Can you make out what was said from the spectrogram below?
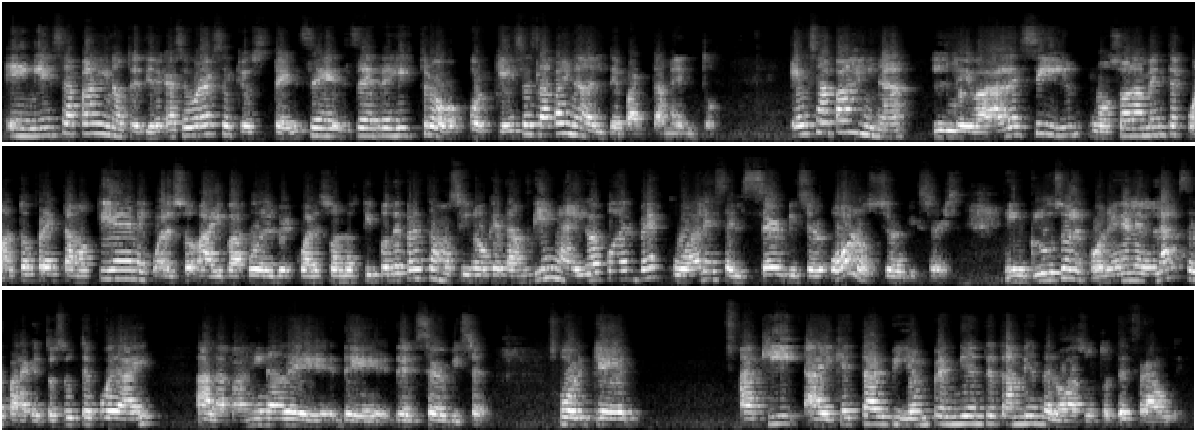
en esa página usted tiene que asegurarse que usted se, se registró, porque esa es la página del departamento esa página le va a decir no solamente cuántos préstamos tiene, cuáles son, ahí va a poder ver cuáles son los tipos de préstamos, sino que también ahí va a poder ver cuál es el servicer o los servicers. incluso le ponen el enlace para que entonces usted pueda ir a la página de, del servicer. Porque aquí hay que estar bien pendiente también de los asuntos de fraude,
